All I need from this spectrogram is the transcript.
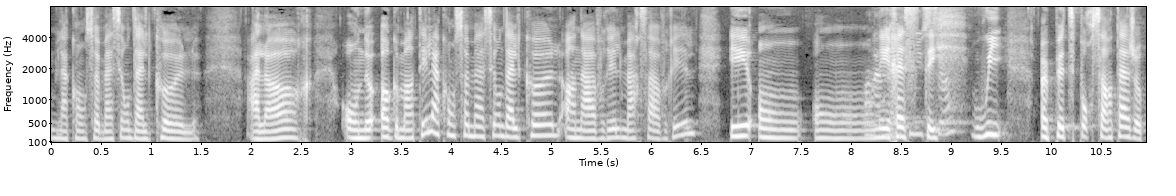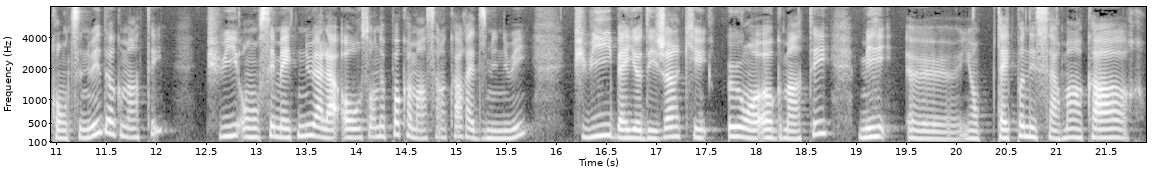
la consommation d'alcool. Alors, on a augmenté la consommation d'alcool en avril, mars-avril, et on, on, est resté. Oui, un petit pourcentage a continué d'augmenter, puis on s'est maintenu à la hausse. On n'a pas commencé encore à diminuer. Puis, ben, il y a des gens qui, eux, ont augmenté, mais euh, ils n'ont peut-être pas nécessairement encore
